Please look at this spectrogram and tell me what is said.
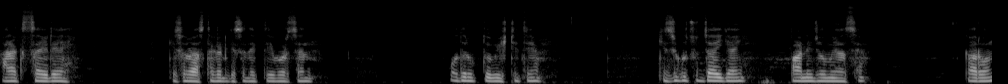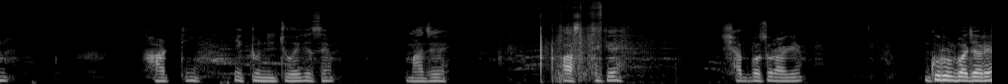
আর এক সাইডে কিছু রাস্তাঘাট কিছু দেখতেই পাচ্ছেন। অতিরিক্ত বৃষ্টিতে কিছু কিছু জায়গায় পানি জমে আছে, কারণ হাটটি একটু নিচু হয়ে গেছে। মাঝে পাঁচ থেকে সাত বছর আগে গরুর বাজারে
